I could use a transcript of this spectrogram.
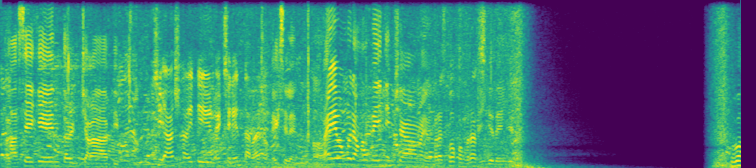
Ah, second, third, tsaka fifth. Si Ash ay team excellent, tama? No? Excellent. Ay, ewan ko lang kung may team siya ngayon. Congrats po, congrats. Thank you, thank you. Aba,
